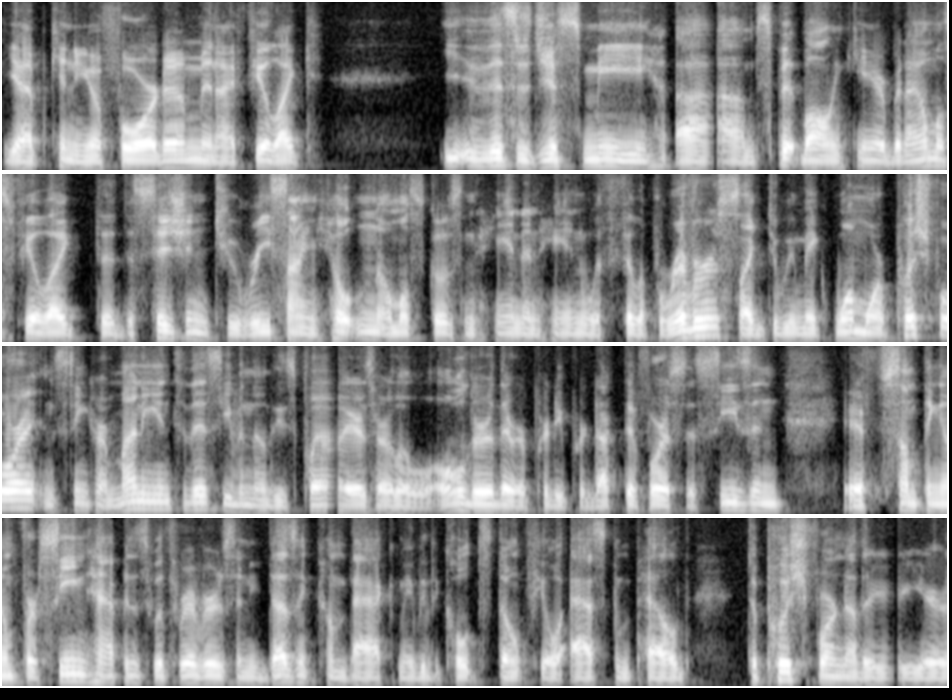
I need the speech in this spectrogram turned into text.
Yep, can you afford them? And I feel like this is just me um, spitballing here, but I almost feel like the decision to re-sign Hilton almost goes in hand in hand with Philip Rivers. Like, do we make one more push for it and sink our money into this, even though these players are a little older? They were pretty productive for us this season. If something unforeseen happens with Rivers and he doesn't come back, maybe the Colts don't feel as compelled to push for another year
